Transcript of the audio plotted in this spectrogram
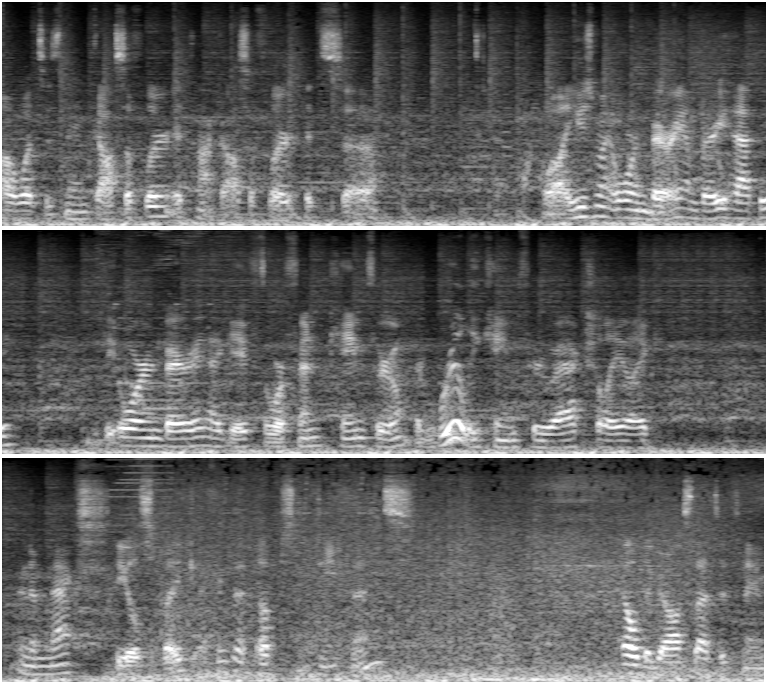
oh, what's his name? Gossifleur? It's not Gossifleur, it's, uh, well, I used my Oran Berry, I'm very happy the Oran Berry I gave Thorfinn came through. It really came through, actually. Like, and a max Steel Spike, I think that ups defense? Eldegoss, that's its name.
